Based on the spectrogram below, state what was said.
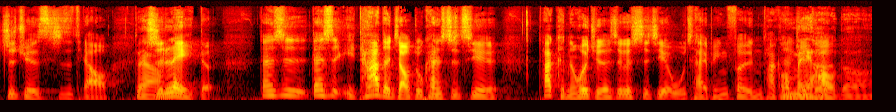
知觉失调之类的。但是，但是以他的角度看世界，他可能会觉得这个世界五彩缤纷，他可能觉得好的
